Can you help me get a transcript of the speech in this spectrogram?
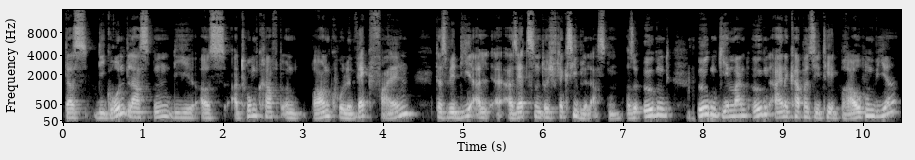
dass die Grundlasten, die aus Atomkraft und Braunkohle wegfallen, dass wir die ersetzen durch flexible Lasten. Also irgend, irgendjemand, irgendeine Kapazität brauchen wir,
